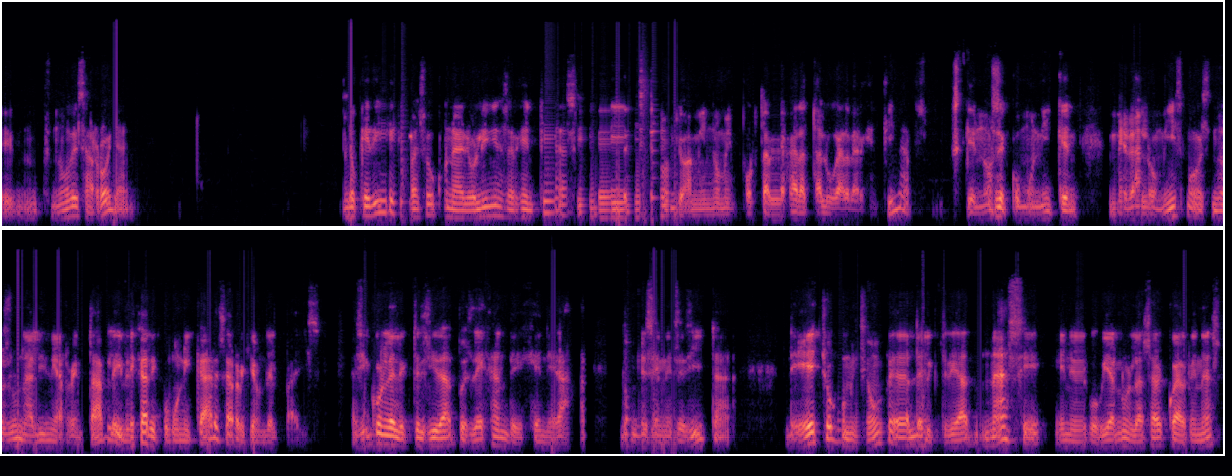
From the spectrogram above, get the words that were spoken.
eh, pues no desarrollan. Lo que dije que pasó con aerolíneas argentinas, y yo a mí no me importa viajar a tal lugar de Argentina, pues, que no se comuniquen, me da lo mismo, no es una línea rentable y deja de comunicar esa región del país. Así con la electricidad, pues dejan de generar donde se necesita. De hecho, Comisión Federal de Electricidad nace en el gobierno de las Cárdenas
